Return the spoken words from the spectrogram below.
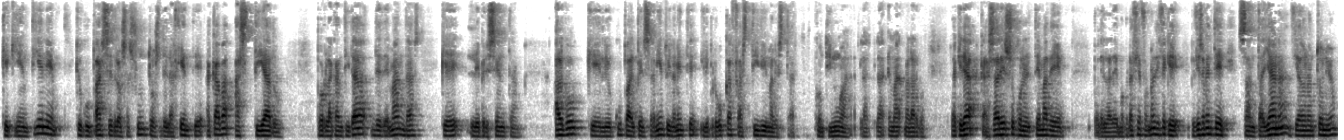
que quien tiene que ocuparse de los asuntos de la gente acaba hastiado por la cantidad de demandas que le presentan, algo que le ocupa el pensamiento y la mente y le provoca fastidio y malestar. Continúa, más largo. La quería casar eso con el tema de, pues, la democracia formal. Dice que precisamente Santayana, decía don Antonio,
